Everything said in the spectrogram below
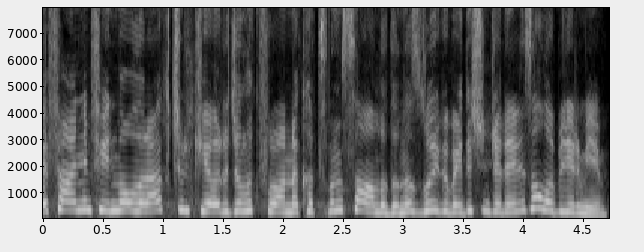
Efendim filmi olarak Türkiye Arıcılık Fuarı'na katılım sağladınız. Duygu ve düşüncelerinizi alabilir miyim?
